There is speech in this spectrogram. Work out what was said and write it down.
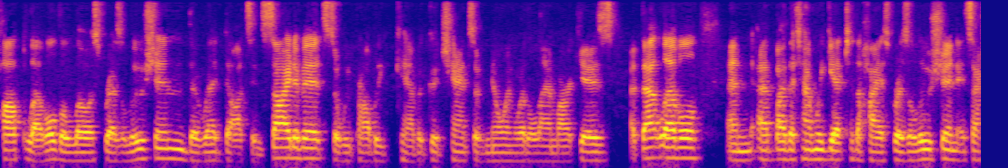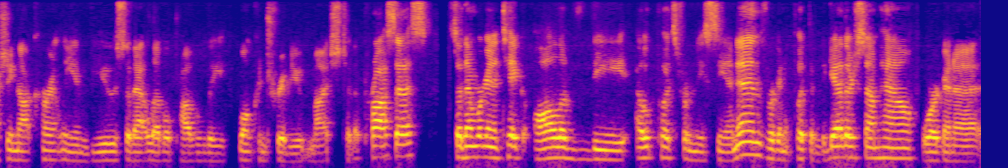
top level, the lowest resolution, the red dot's inside of it. So we probably can have a good chance of knowing where the landmark is at that level. And at, by the time we get to the highest resolution, it's actually not currently in view. So that level probably won't contribute much to the process. So then we're going to take all of the outputs from these CNNs, we're going to put them together somehow, we're going to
